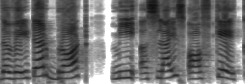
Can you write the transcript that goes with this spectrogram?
The waiter brought me a slice of cake.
